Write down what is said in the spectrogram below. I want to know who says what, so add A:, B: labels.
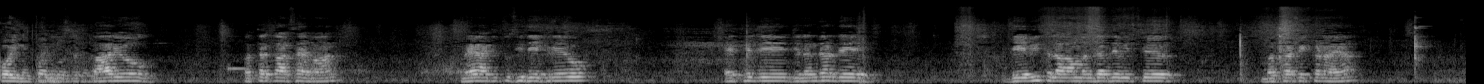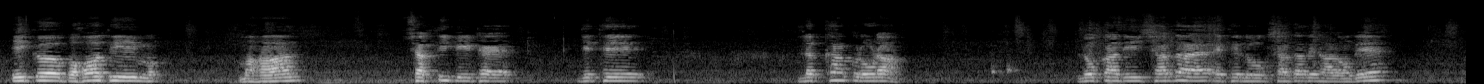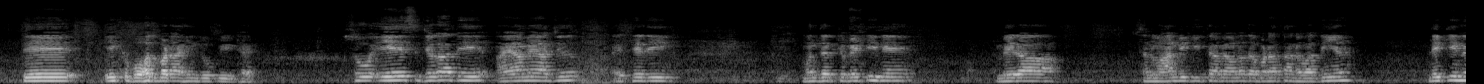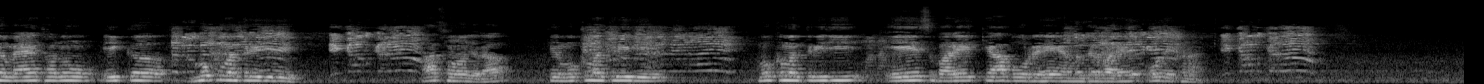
A: ਕੋਈ ਨਹੀਂ ਕੋਈ ਨਹੀਂ।
B: ਸਤਿਕਾਰਯੋਗ ਪੱਤਰਕਾਰ ਸਾਹਿਬਾਨ, ਮੈਂ ਅੱਜ ਤੁਸੀਂ ਦੇਖ ਰਹੇ ਹੋ, ਇੱਥੇ ਦੇ ਜਲੰਧਰ ਦੇ ਦੇਵੀ ਤਲਾਬ ਮੰਦਿਰ ਦੇ ਵਿੱਚ ਮੱਥਾ ਟੇਕਣ ਆਇਆ। ਇੱਕ ਬਹੁਤ ਹੀ ਮਹਾਨ ਸ਼ਕਤੀ ਪੀਠ ਹੈ, ਜਿੱਥੇ ਲੱਖਾਂ ਕਰੋੜਾਂ ਲੋਕਾਂ ਦੀ ਸ਼ਰਧਾ ਹੈ। ਇੱਥੇ ਲੋਕ ਸ਼ਰਧਾ ਦੇ ਨਾਲ ਆਉਂਦੇ ਹੈ। ਤੇ ਇੱਕ ਬਹੁਤ ਬੜਾ ਹਿੰਦੂ ਪੀਠ ਹੈ। ਸੋ ਇਸ ਜਗ੍ਹਾ ਤੇ ਆਇਆ ਮੈਂ ਅੱਜ। ਇੱਥੇ ਦੀ ਮੰਦਰ ਕਮੇਟੀ ਨੇ ਮੇਰਾ ਸਨਮਾਨ ਵੀ ਕੀਤਾ, ਮੈਂ ਉਹਨਾਂ ਦਾ ਬੜਾ ਧੰਨਵਾਦੀ ਹਾਂ। ਲੇਕਿਨ ਮੈਂ ਤੁਹਾਨੂੰ ਇੱਕ ਮੁੱਖ ਮੰਤਰੀ ਜੀ ਦੀ ਆ ਸੁਣੋ ਜਰਾ, ਕਿ ਮੁੱਖ ਮੰਤਰੀ ਜੀ, ਮੁੱਖ ਮੰਤਰੀ ਜੀ ਇਸ ਬਾਰੇ ਕੀ ਬੋਲ ਰਹੇ ਹਨ ਮੰਦਰ ਬਾਰੇ, ਉਹ ਦੇਖਣਾ ਹੈ
C: ਇਹ ਕੰਮ ਕਰੋ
